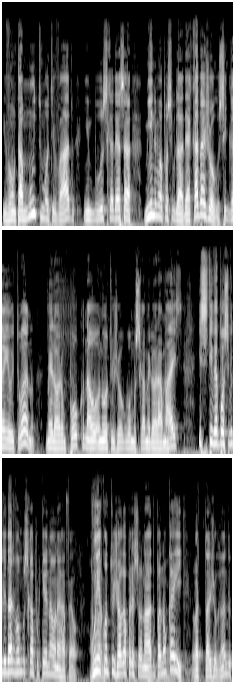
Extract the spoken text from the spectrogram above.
e vão estar muito motivados em busca dessa mínima possibilidade. É a cada jogo. Se ganha oito anos, melhora um pouco, na- no outro jogo vão buscar melhorar mais. E se tiver possibilidade, vão buscar, por que não, né, Rafael? Ruim é quando tu joga pressionado para não cair. Agora tu tá jogando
